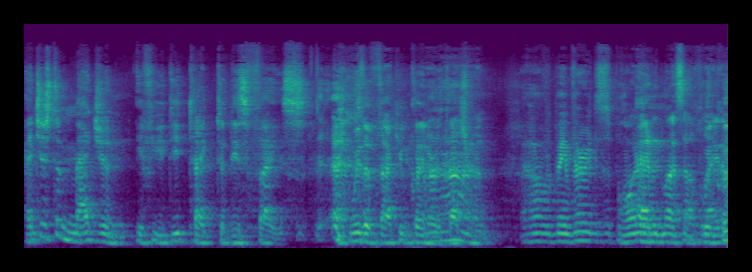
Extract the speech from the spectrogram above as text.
And just imagine if you did take to this face with a vacuum cleaner attachment. I would have been very disappointed And in myself later.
